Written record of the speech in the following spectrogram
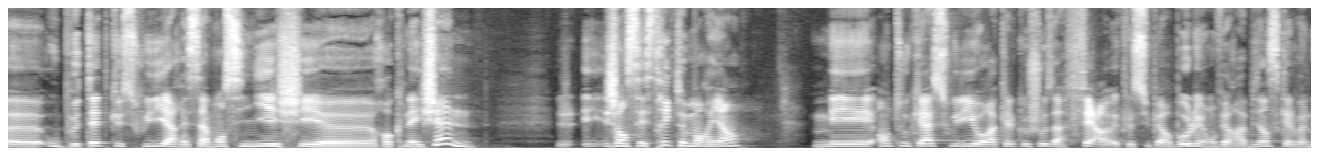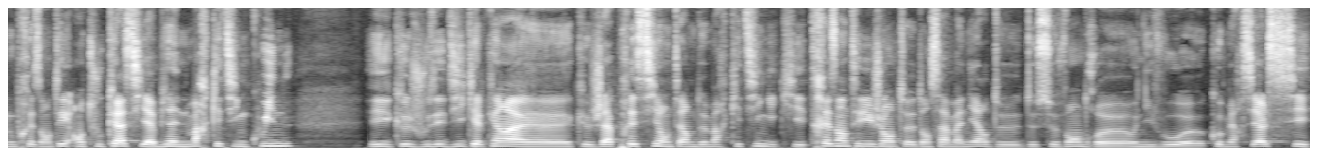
Euh, ou peut-être que Sweetie a récemment signé chez euh, Rock Nation. J'en sais strictement rien. Mais en tout cas, Swilly aura quelque chose à faire avec le Super Bowl et on verra bien ce qu'elle va nous présenter. En tout cas, s'il y a bien une marketing queen et que je vous ai dit quelqu'un euh, que j'apprécie en termes de marketing et qui est très intelligente dans sa manière de, se vendre euh, au niveau euh, commercial, c'est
